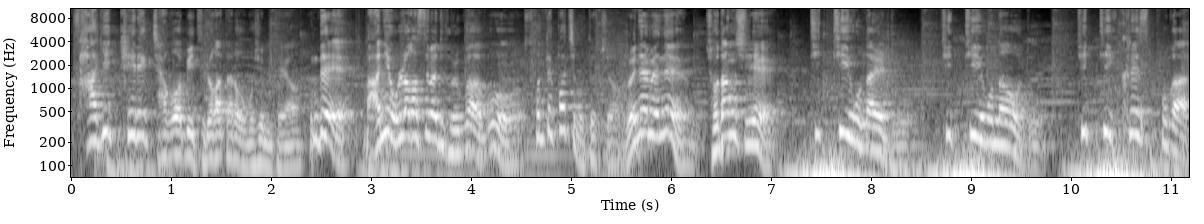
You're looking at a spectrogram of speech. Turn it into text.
사기 캐릭 작업이 들어갔다고 보시면 돼요. 근데 많이 올라갔음에도 불구하고 선택받지 못했죠. 왜냐면은 저 당시에 TT 호날두, TT 호나우두, TT 크레스포가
